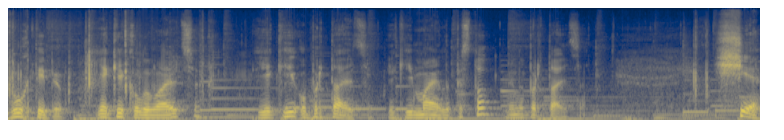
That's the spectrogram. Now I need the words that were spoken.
Двох типів, які коливаються, які обертаються. Який має лепесток, він обертається. Ще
